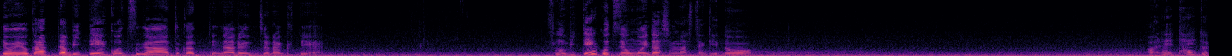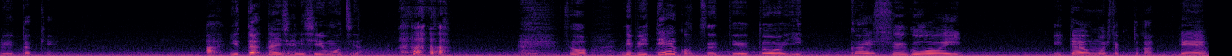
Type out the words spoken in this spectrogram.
でもよかった尾てい骨がとかってなるんじゃなくて。そう尾てい骨で思い出しましたけど。あれ？タイトル言ったっけ？あ言った。台車に尻餅だ。そう。で尾てい骨っていうと一回すごい痛い思いしたことがあって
